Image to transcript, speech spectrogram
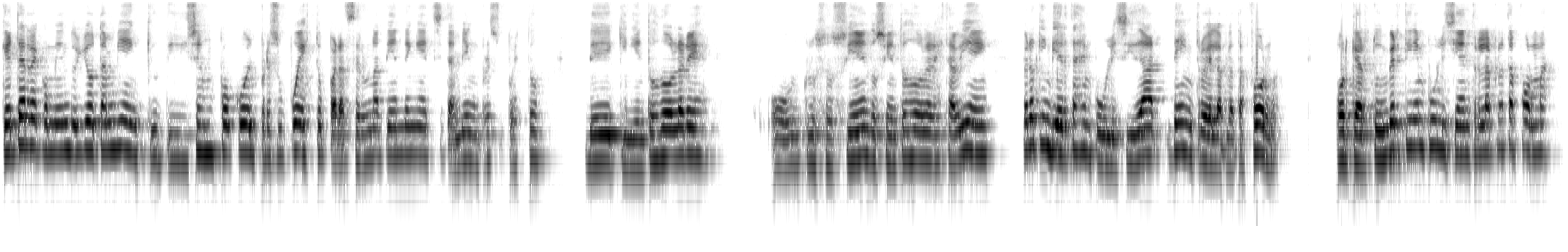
¿Qué te recomiendo yo también? Que utilices un poco el presupuesto para hacer una tienda en Etsy, también un presupuesto de 500 dólares o incluso 100, 200 dólares está bien, pero que inviertas en publicidad dentro de la plataforma. Porque al tú invertir en publicidad dentro de la plataforma,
